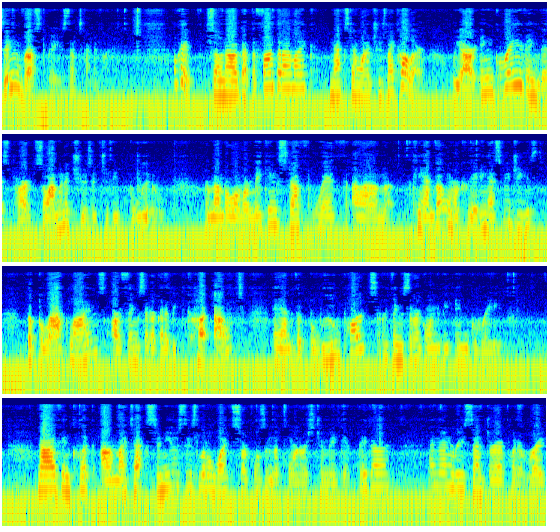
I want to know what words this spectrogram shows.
Zing Rust Base, that's kind of fun. Okay, so now I've got the font that I like. Next I want to choose my color. We are engraving this part, so I'm going to choose it to be blue. Remember, when we're making stuff with um, Canva, when we're creating SVGs, the black lines are things that are going to be cut out, and the blue parts are things that are going to be engraved. Now I can click on my text and use these little white circles in the corners to make it bigger, and then recenter it, put it right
